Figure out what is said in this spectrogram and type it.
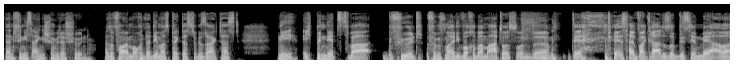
dann finde ich es eigentlich schon wieder schön. Also vor allem auch unter dem Aspekt, dass du gesagt hast, nee, ich bin jetzt zwar gefühlt fünfmal die Woche beim Artus und äh, der, der ist einfach gerade so ein bisschen mehr, aber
